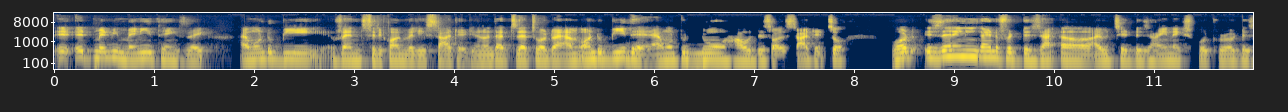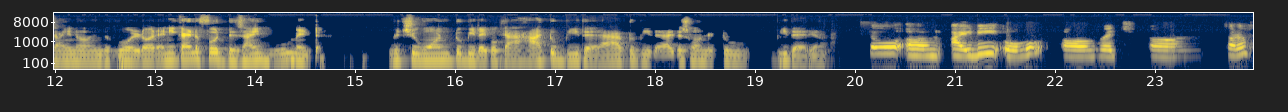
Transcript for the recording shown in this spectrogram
it, it may be many things like I want to be when Silicon Valley started. You know, that's that's what I, want to be there. I want to know how this all started. So, what is there any kind of a design? Uh, I would say design expert, product designer in the world, or any kind of a design movement which you want to be like, okay, I had to be there. I have to be there. I just wanted to be there. You know. So um, IDEO, uh, which um, sort of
